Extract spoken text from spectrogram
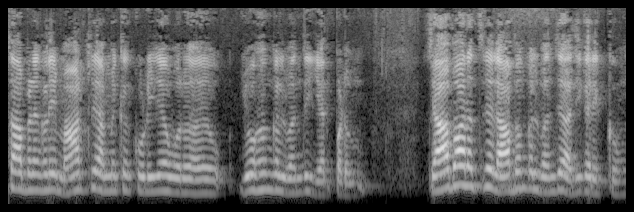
ஸ்தாபனங்களை மாற்றி அமைக்கக்கூடிய ஒரு யோகங்கள் வந்து ஏற்படும். வியாபாரத்தில் லாபங்கள் வந்து அதிகரிக்கும்.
